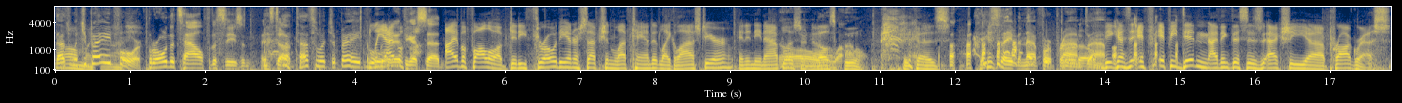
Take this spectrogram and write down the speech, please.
That's Oh what you paid gosh. for. Throw in the towel for the season. It's done. That's what you paid for. Lee, I I think a, I said. I have a follow up. Did he throw the interception left handed like last year in Indianapolis or no? That was cool. Because He's saving that for prime time. because if if he didn't, I think this is actually uh, progress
